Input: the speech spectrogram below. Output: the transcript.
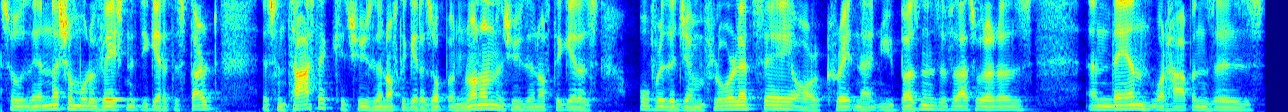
So the initial motivation that you get at the start is fantastic. It's usually enough to get us up and running. It's usually enough to get us over the gym floor, let's say, or creating that new business if that's what it is. And then what happens is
